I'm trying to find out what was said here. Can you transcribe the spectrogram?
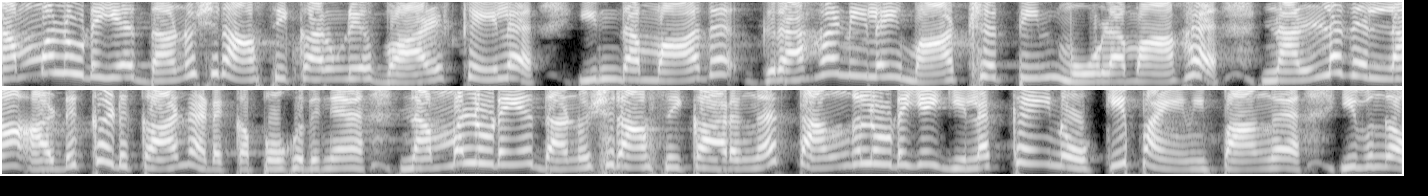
நம்மளுடைய தனுஷ் ராசிக்காரனுடைய வாழ்க்கையில இந்த மாத கிரகநிலை மாற்றத்தின் மூலமாக நல்லதெல்லாம் அடுக்கடுக்கா நடக்க போகுதுங்க. நம்மளுடைய தனுஷ் ராசிக்காரங்க தங்களுடைய இலக்கை நோக்கி பயணிப்பாங்க. இவங்க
